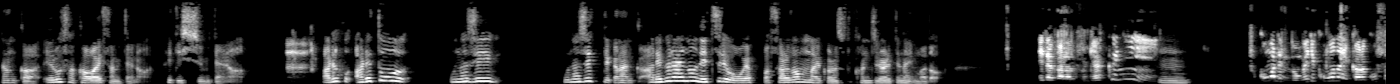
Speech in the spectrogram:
なんか、エロさ可愛さみたいな、フェティッシュみたいな。あれほ、あれと同じ、同じっていうかなんか、あれぐらいの熱量をやっぱサラダン前からちょっと感じられてない、まだ。そこまでのめり込まないからこそ、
